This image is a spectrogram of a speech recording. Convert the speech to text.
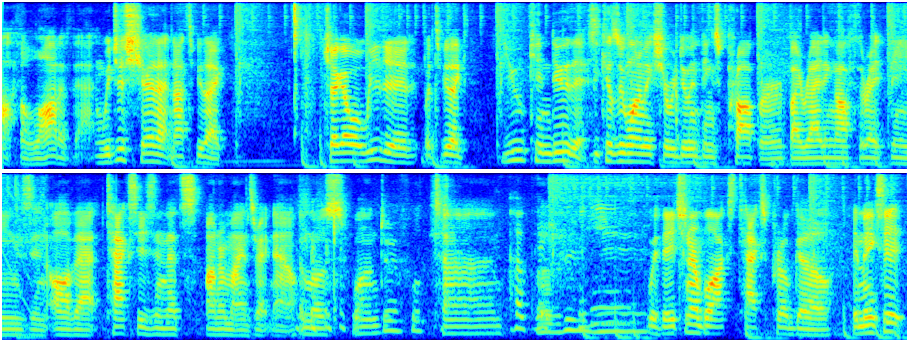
off a lot of that. And we just share that not to be like, check out what we did, but to be like, you can do this. Because we wanna make sure we're doing things proper by writing off the right things and all that. Tax season, that's on our minds right now. The most wonderful time of the year. With H&R Block's Tax Pro Go, it makes it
